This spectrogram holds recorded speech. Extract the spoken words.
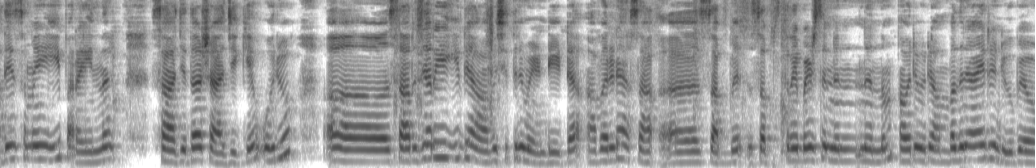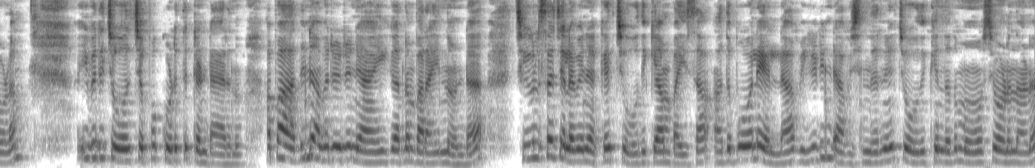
അതേസമയം ഈ പറയുന്ന സാജിദ ഷാജിക്ക് ഒരു സർജറിയുടെ ആവശ്യത്തിന് വേണ്ടിയിട്ട് അവരുടെ സബ് സബ്സ്ക്രൈബേഴ്സിൽ നിന്നും അവർ ഒരു അമ്പതിനായിരം രൂപയോളം ഇവർ ചോദിച്ചപ്പോൾ കൊടുത്തിട്ടുണ്ടായിരുന്നു. അപ്പോൾ അതിന് അവരൊരു ന്യായീകരണം പറയുന്നുണ്ട്. ചികിത്സ ചെലവിനൊക്കെ ചോദിക്കാം പൈസ. അതുപോലെയല്ല വീടിന്റെ ആവശ്യത്തിന് ചോദിക്കുന്നത് മോശമാണെന്നാണ്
